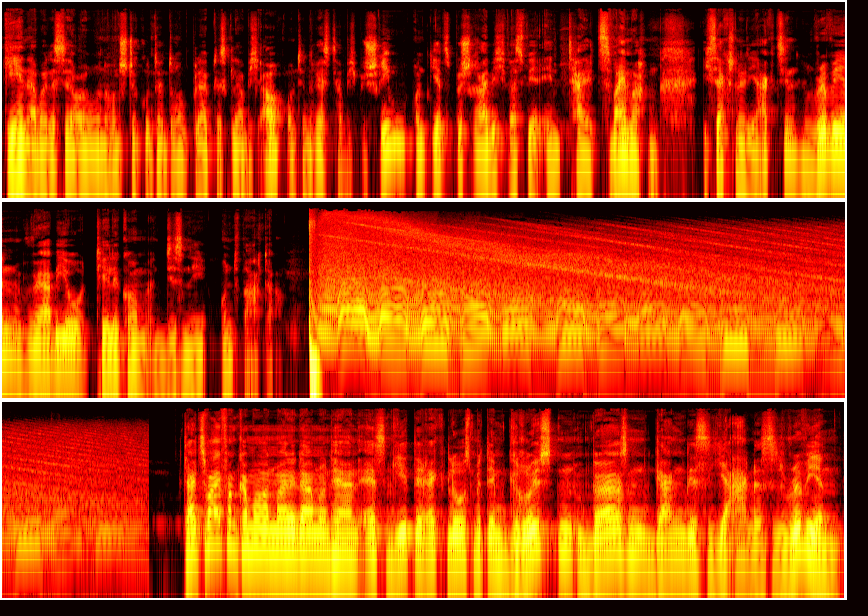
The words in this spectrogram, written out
gehen. Aber dass der Euro noch ein Stück unter Druck bleibt, das glaube ich auch. Und den Rest habe ich beschrieben. Und jetzt beschreibe ich, was wir in Teil zwei machen. Ich sage schnell die Aktien. Rivian, Verbio, Telekom, Disney und Warta. Teil 2 von Come On, meine Damen und Herren. Es geht direkt los mit dem größten Börsengang des Jahres. Rivian.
